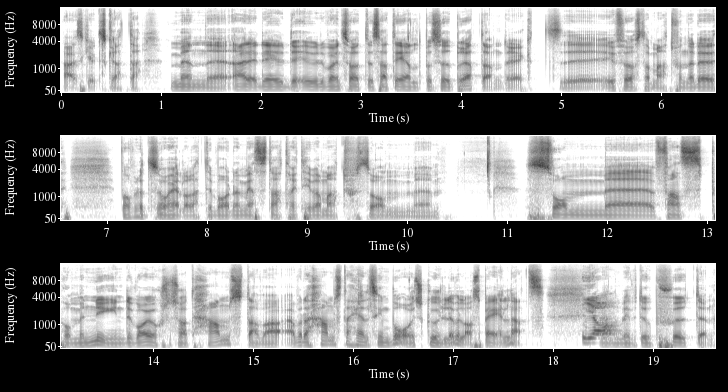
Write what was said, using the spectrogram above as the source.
ja, jag ska inte skratta. Men äh, det, det, det, var inte så att det satte eld på superettan direkt äh, i första matchen. Det var väl inte så heller att det var den mest attraktiva match som, äh, som fanns på menyn. Det var ju också så att Halmstad, var, var det Halmstad-Helsingborg skulle väl ha spelats. Ja. Men blivit uppskjuten.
